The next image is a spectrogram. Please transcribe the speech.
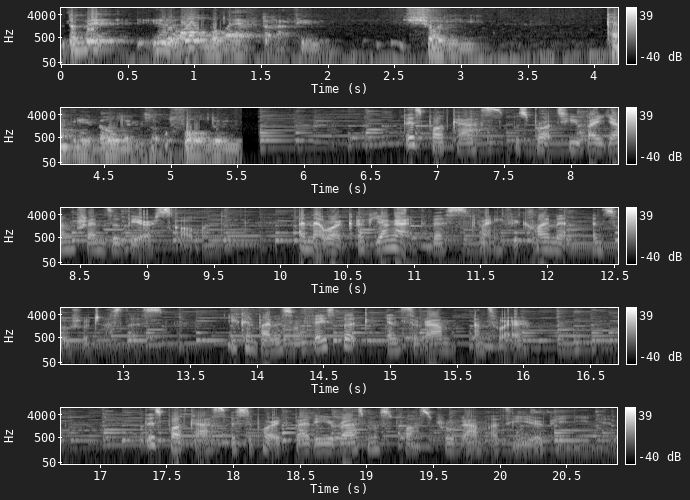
Be, you know, all we left are a few shoddy company buildings that will fall down. This podcast was brought to you by Young Friends of the Earth Scotland, a network of young activists fighting for climate and social justice. You can find us on Facebook, Instagram, and Twitter. This podcast is supported by the Erasmus Plus programme of the European Union,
